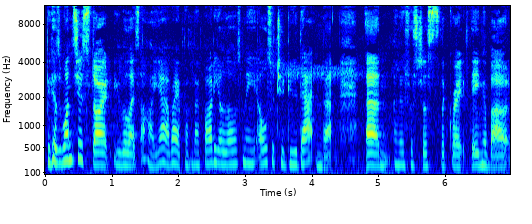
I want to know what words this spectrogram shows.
because once you start you realize oh yeah right but my body allows me also to do that and that um, and this is just the great thing about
